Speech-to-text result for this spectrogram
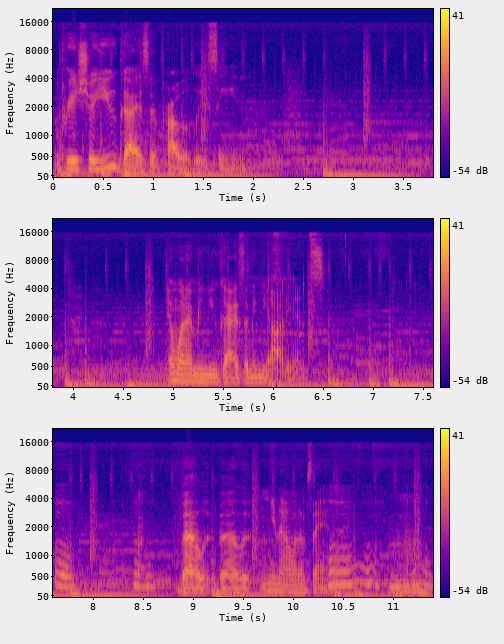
I'm pretty sure you guys have probably seen. And when I mean you guys, I mean the audience. valid, valid. You know what I'm saying? Mm-hmm.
